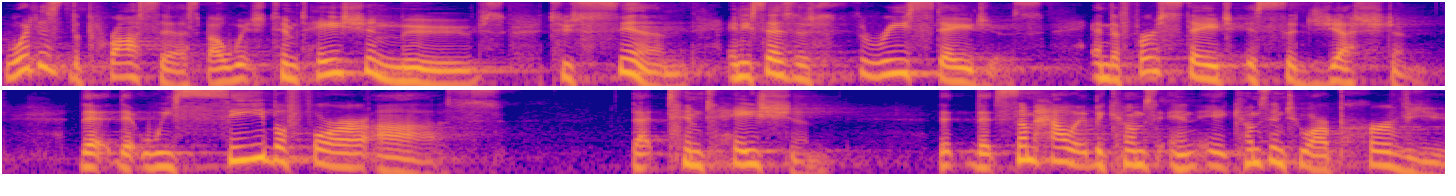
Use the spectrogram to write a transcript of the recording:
what is the process by which temptation moves to sin. And he says there's three stages. And the first stage is suggestion that, that we see before our eyes that temptation, that, that somehow it becomes in, it comes into our purview.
